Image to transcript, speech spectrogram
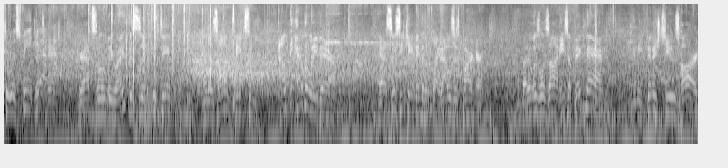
to his feet yet. You're absolutely right. This is a good team. And Lauzon takes him out heavily there. Yeah, Soucy came into the play. That was his partner. But it was Lauzon. He's a big man. And he finished Hughes hard.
